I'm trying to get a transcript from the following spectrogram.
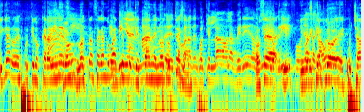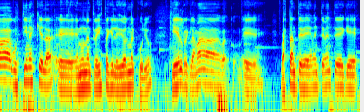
Y claro, es porque los carabineros Ah, sí. no están sacando En parte Viña porque Mar, están en otros temas. en cualquier lado, las veredas, O sea, los grifos, y, por ejemplo, escuchaba a Agustín Esquela eh, en una entrevista que le dio al Mercurio, que él reclamaba eh, bastante vehementemente de que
